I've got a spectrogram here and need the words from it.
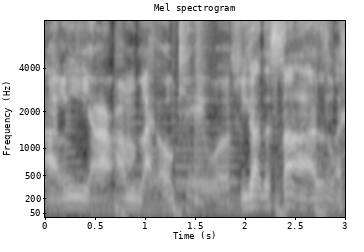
Ali, I, I'm like, okay, well, she got the size. Like,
